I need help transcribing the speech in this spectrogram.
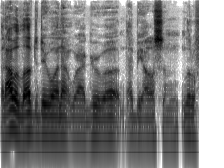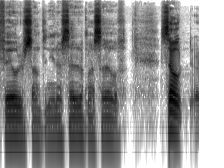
But I would love to do one out where I grew up. That'd be awesome. Little field or something, you know, set it up myself. So, uh,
